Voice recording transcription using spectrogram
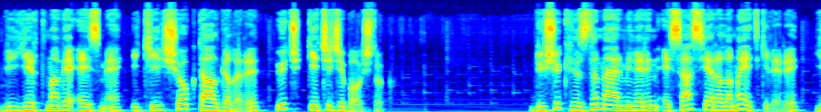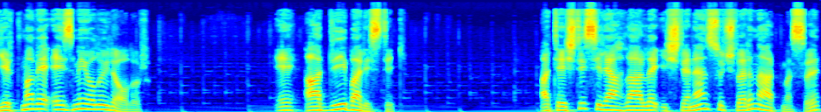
1. Yırtma ve ezme, 2. Şok dalgaları, 3. Geçici boşluk. Düşük hızlı mermilerin esas yaralama etkileri, yırtma ve ezme yoluyla olur. E. Adli balistik. Ateşli silahlarla işlenen suçların artması,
